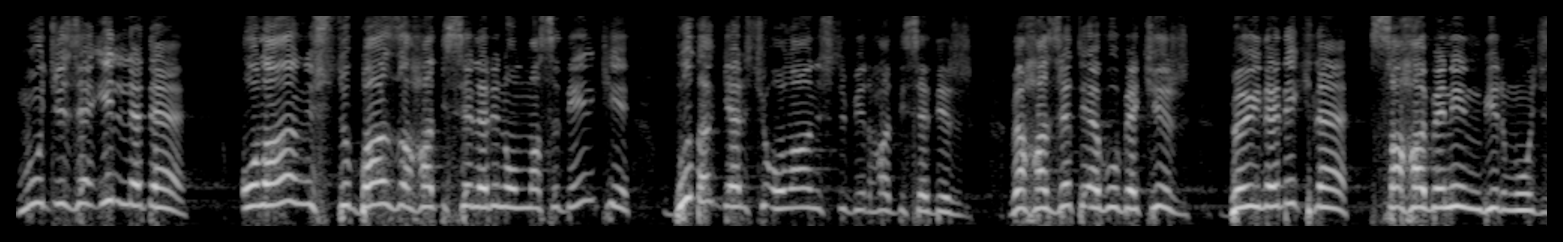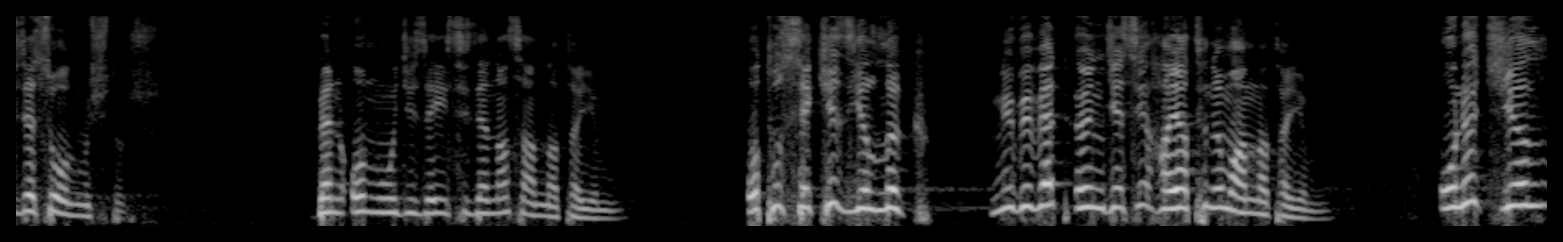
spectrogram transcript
Mucize ille de olağanüstü bazı hadiselerin olması değil ki bu da gerçi olağanüstü bir hadisedir. Ve Hazreti Ebu Bekir böylelikle sahabenin bir mucizesi olmuştur. Ben o mucizeyi size nasıl anlatayım? 38 yıllık nübüvvet öncesi hayatını mı anlatayım? 13 yıl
